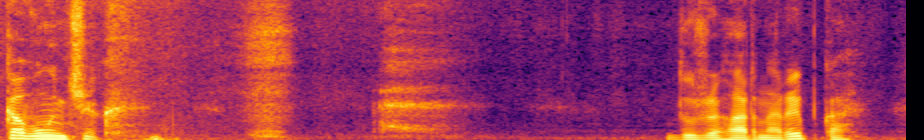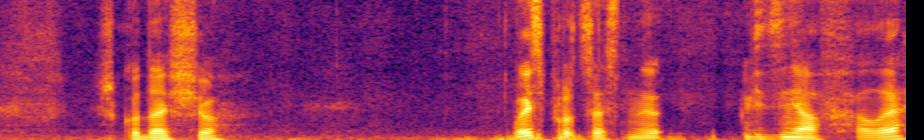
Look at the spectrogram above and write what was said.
кавунчик. Дуже гарна рибка. Шкода, що весь процес не відзняв, але,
